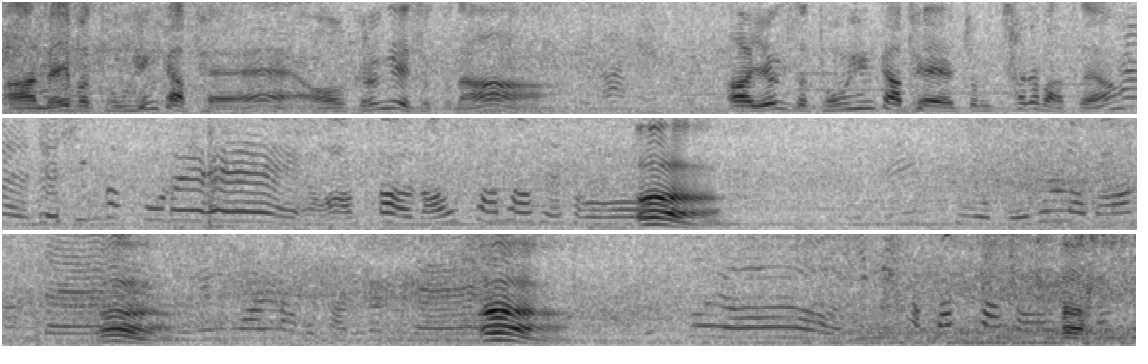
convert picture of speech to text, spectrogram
아, 네이버 동행 카페. 어, 그런 게 있었구나. 아, 여기서 동행 카페 좀 찾아봤어요? 네, 네, 싱가포르에 아까 라우파사에서 어, 뭐지? 그거 먹으려고 하는데 어. 동행 구하려고 봤는데 어. 없어요. 이미 다 꽉 차서 해가지고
